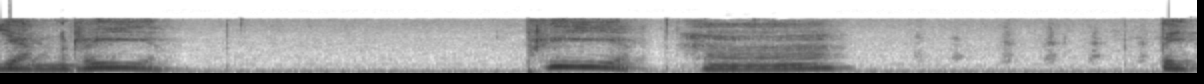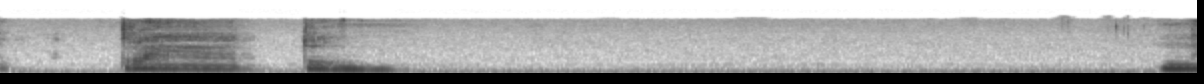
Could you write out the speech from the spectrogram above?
อย่างเรียบเพียกหา ติดตราตรึงณ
